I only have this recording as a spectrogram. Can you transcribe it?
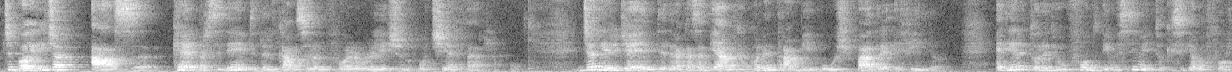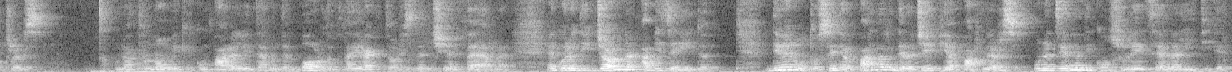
C'è poi Richard Haas, che è presidente del Council on Foreign Relations o CFR già dirigente della Casa Bianca con entrambi i Bush, padre e figlio. È direttore di un fondo di investimento che si chiama Fortress. Un altro nome che compare all'interno del Board of Directors del CFR è quello di John Abizaid, divenuto senior partner della JPA Partners, un'azienda di consulenze analitiche,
